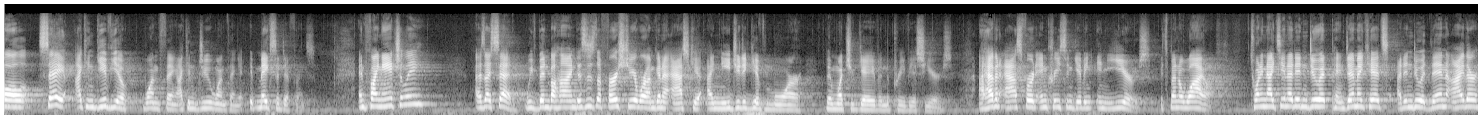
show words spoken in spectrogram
all say, I can give you one thing, I can do one thing. It, it makes a difference. And financially, as I said, we've been behind. This is the first year where I'm going to ask you, I need you to give more than what you gave in the previous years. I haven't asked for an increase in giving in years. It's been a while. 2019, I didn't do it. Pandemic hits. I didn't do it then either.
